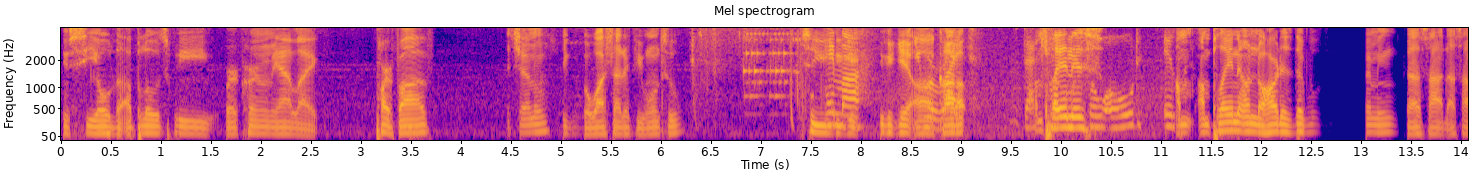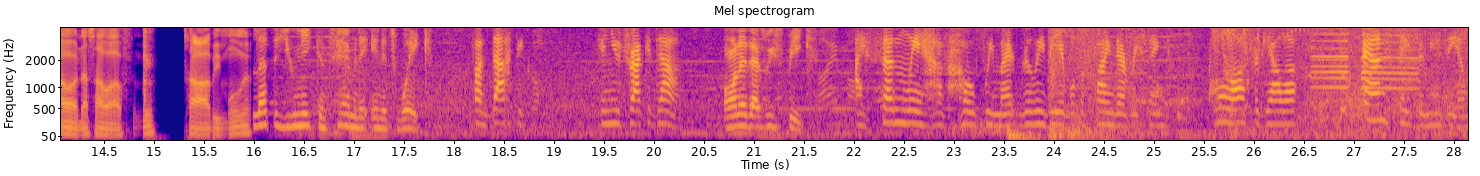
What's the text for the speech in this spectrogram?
you see all the uploads. We we're currently at like part five, the channel. You can go watch that if you want to. So you, Hey, can Ma, get, you can get you uh, caught right. up. That I'm playing this. so old, I'm I'm playing it on the hardest difficulty. I mean, that's how that's how that's how I for me. That's how I'll be moving. left a unique contaminant in its wake. Fantastico. Can you track it down? On it as we speak. I suddenly have hope we might really be able to find everything. Pull off the gala and save the museum.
